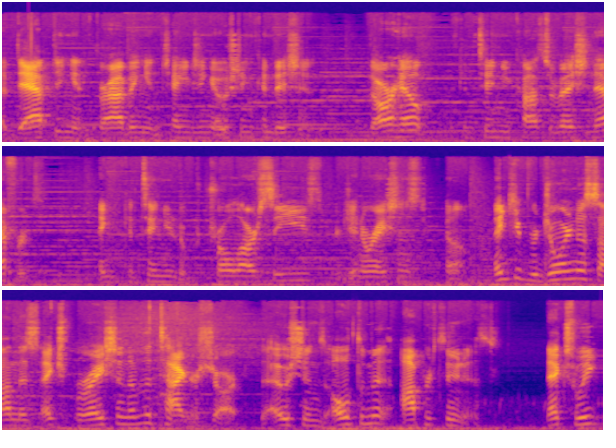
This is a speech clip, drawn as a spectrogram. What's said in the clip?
adapting and thriving in changing ocean conditions. With our help continued conservation efforts, can continue to patrol our seas for generations to come. Thank you for joining us on this exploration of the tiger shark, the ocean's ultimate opportunist. Next week,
